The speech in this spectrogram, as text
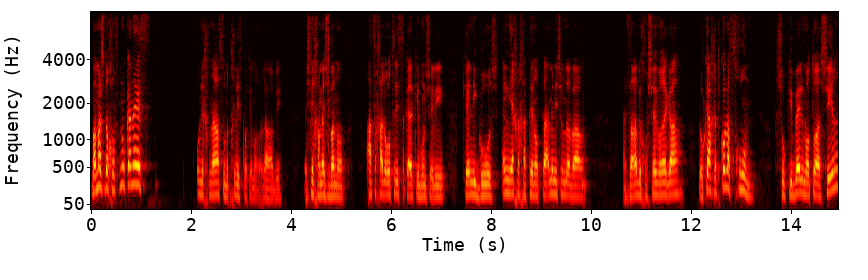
ממש דחוף, נו, כנס. הוא נכנס, הוא מתחיל לבכות עם הרבי. יש לי חמש בנות, אף אחד לא רוצה להסתכל על הכיוון שלי, כי אין לי גרוש, אין לי איך לחתן אותם, אין לי שום דבר. אז הרבי חושב רגע, לוקח את כל הסכום שהוא קיבל מאותו עשיר,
